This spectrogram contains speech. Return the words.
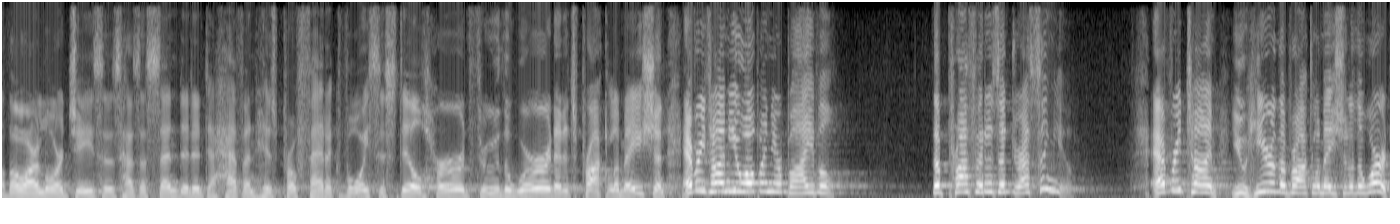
Although our Lord Jesus has ascended into heaven, his prophetic voice is still heard through the word and its proclamation. Every time you open your Bible, the prophet is addressing you. Every time you hear the proclamation of the word,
